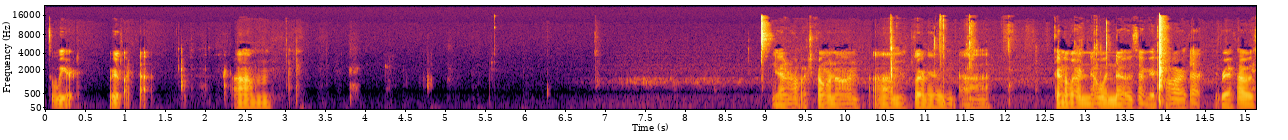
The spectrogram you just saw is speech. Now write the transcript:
It's weird, weird like that. Um. yeah, not much going on. Um, learning, uh, gonna learn No One Knows on guitar, that riff I was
